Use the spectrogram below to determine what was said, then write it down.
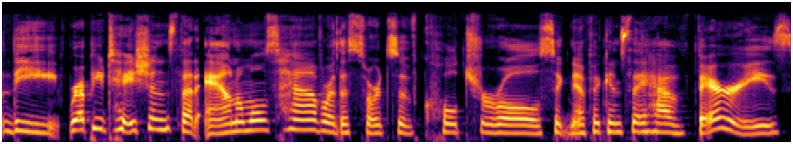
the reputations that animals have or the sorts of cultural significance they have varies.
